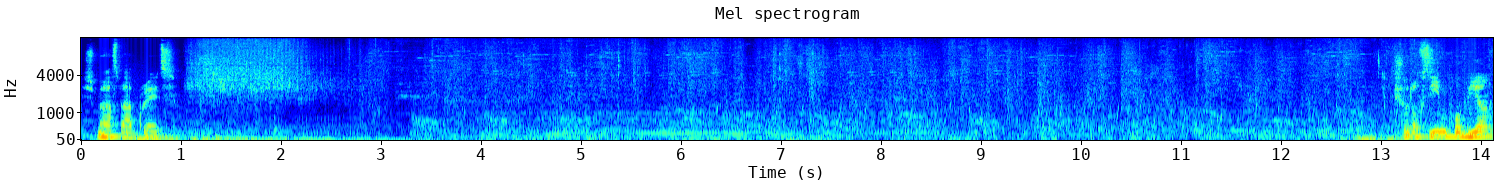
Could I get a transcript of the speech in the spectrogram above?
Ich mache erstmal Upgrades. Würde auf 7 probieren.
